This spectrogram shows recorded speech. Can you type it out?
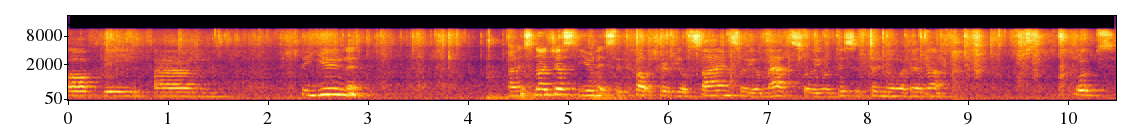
of the, um, the unit. And it's not just the unit, it's the culture of your science or your maths or your discipline or whatever. Whoops.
